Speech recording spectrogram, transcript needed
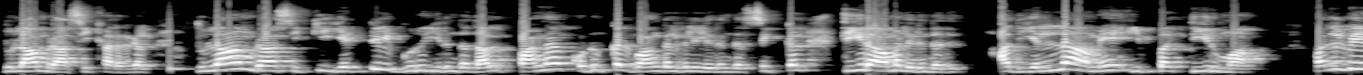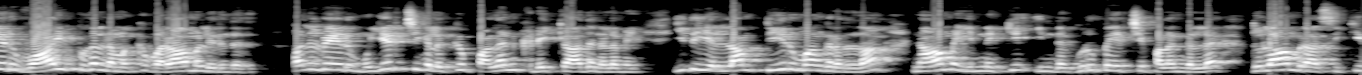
துலாம் ராசிக்காரர்கள். துலாம் ராசிக்கு எட்டில் குரு இருந்ததால் பண கொடுக்கல் வாங்கல்களில் இருந்த சிக்கல் தீராமல் இருந்தது. அது எல்லாமே இப்ப தீருமா? பல்வேறு வாய்ப்புகள் நமக்கு வராமல் இருந்தது. பல்வேறு முயற்சிகளுக்கு பலன் கிடைக்காத நிலைமை. இது எல்லாம் தீருமாங்கிறது தான் நாம இன்னைக்கு இந்த குரு பயிற்சி பலன்கள்ல துலாம் ராசிக்கு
